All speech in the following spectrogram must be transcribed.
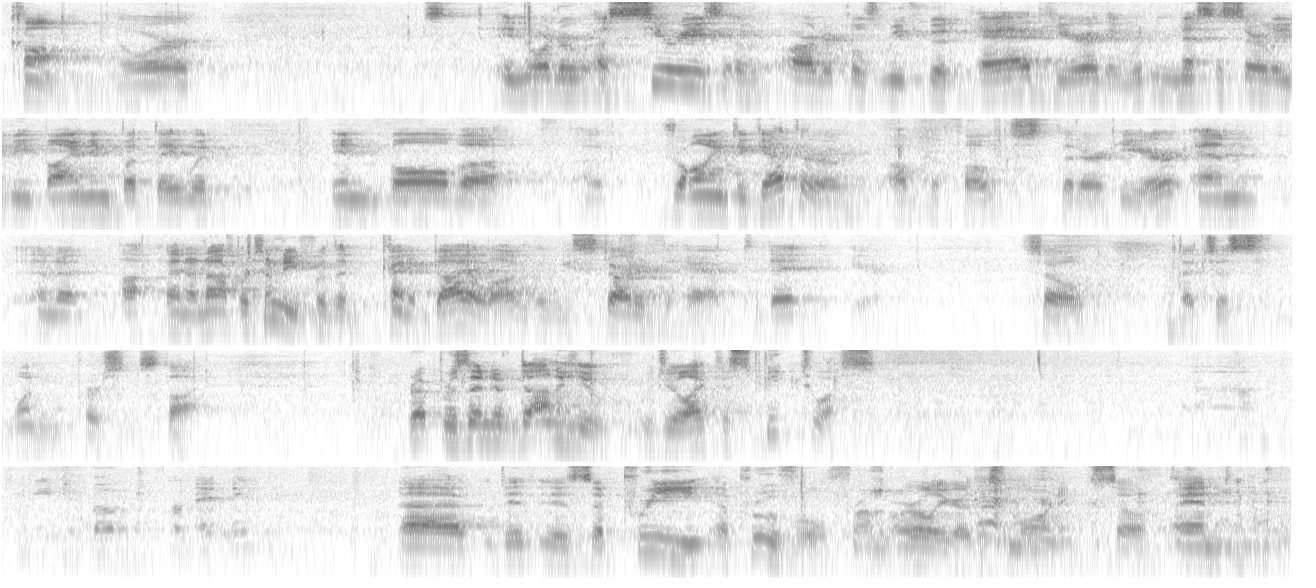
common, or in order, a series of articles we could add here, they wouldn't necessarily be binding, but they would involve a, a drawing together of, of the folks that are here and, and, a, and an opportunity for the kind of dialogue that we started to have today. So that's just one person's thought. Representative Donahue, would you like to speak to us? Um, You need to vote to permit me? Uh, It is a pre-approval from earlier this morning, so, and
